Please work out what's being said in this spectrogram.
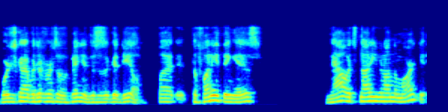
we're just gonna have a difference of opinion. This is a good deal. But the funny thing is, now it's not even on the market.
